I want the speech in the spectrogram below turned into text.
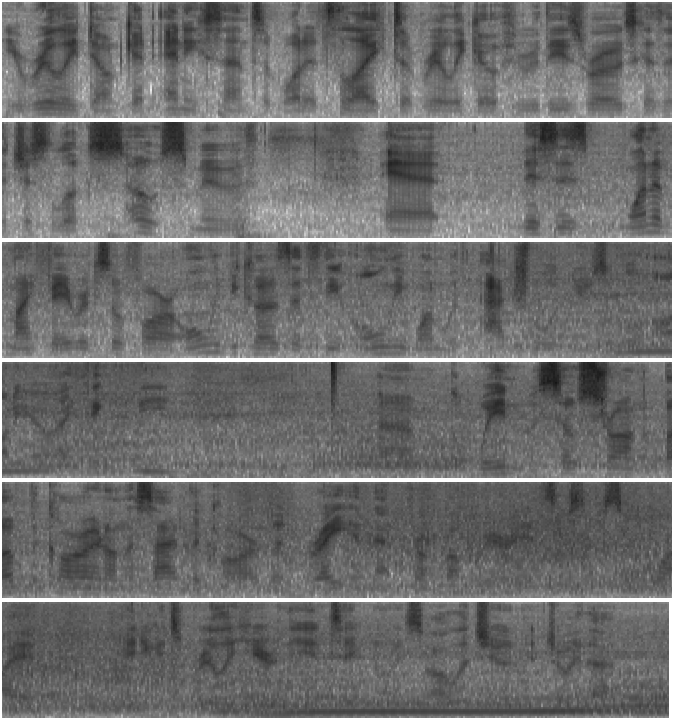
you really don't get any sense of what it's like to really go through these roads because it just looks so smooth. And this is one of my favorites so far, only because it's the only one with actual usable audio. I think the um, wind was so strong above the car and on the side of the car, but right in that front bumper area, it seems to be so quiet, and you get to really hear the intake noise. So I'll let you enjoy that.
